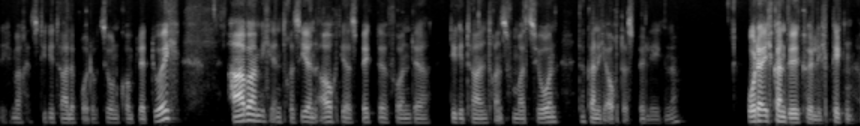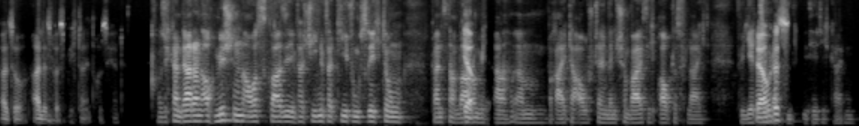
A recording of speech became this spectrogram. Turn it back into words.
ich mache jetzt digitale Produktion komplett durch, aber mich interessieren auch die Aspekte von der digitalen Transformation, da kann ich auch das belegen. Ne? Oder ich kann willkürlich picken, also alles, was mich da interessiert. Also ich kann da dann auch mischen aus quasi den verschiedenen Vertiefungsrichtungen, ganz nach Wahl Ja. und mich da ähm, breiter aufstellen, wenn ich schon weiß, ich brauche das vielleicht für Ja, jetzige oder das Tätigkeiten.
